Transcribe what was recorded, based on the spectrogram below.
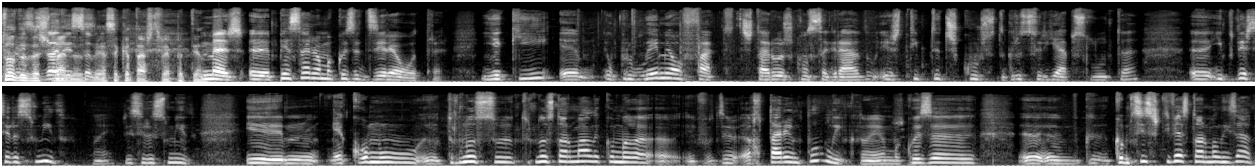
todas um as semanas sobre essa catástrofe é patente. Mas eh, pensar é uma coisa, dizer é outra. E aqui eh, o problema é o facto de estar hoje consagrado este tipo de discurso de grosseria absoluta eh, e poder ser assumido. Não é? Poder ser assumido. E, hum, é como. eh, Tornou-se tornou normal, é como a, a, dizer, a rotar em público, não é? Uma coisa. eh, que- como se isso estivesse normalizado.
